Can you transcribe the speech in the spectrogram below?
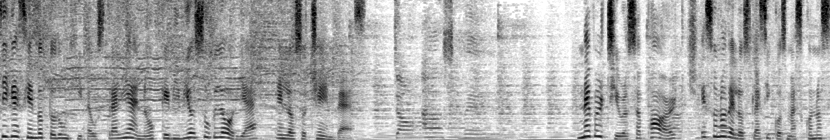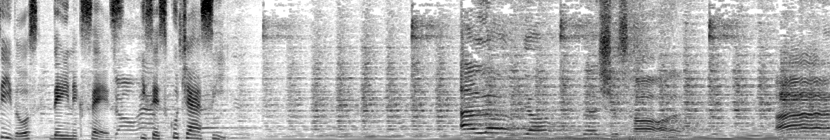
sigue siendo todo un hit australiano que vivió su gloria en los 80s. Never Tear Us Apart es uno de los clásicos más conocidos de In Excess y se escucha así. I love your precious heart. I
